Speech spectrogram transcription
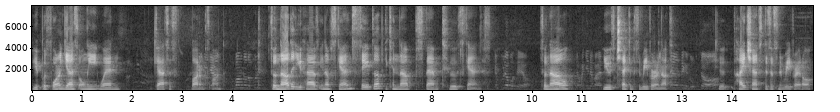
You put four in gas only when gas is bottom spawn. So now that you have enough scans saved up, you can now spam two scans. So now you check if it's Reaver or not. High chance this isn't Reaver at all.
